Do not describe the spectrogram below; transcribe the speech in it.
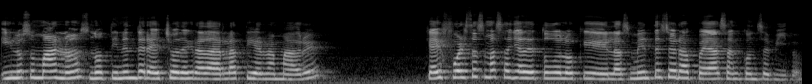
y los humanos no tienen derecho a degradar la tierra madre, que hay fuerzas más allá de todo lo que las mentes europeas han concebido,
